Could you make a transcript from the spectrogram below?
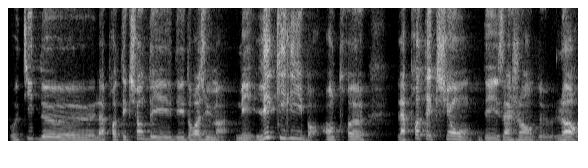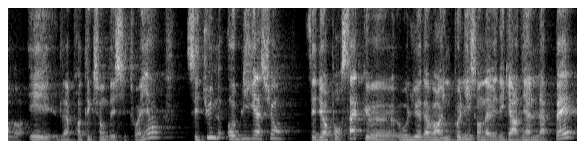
au titre de la protection des droits humains. Mais l'équilibre entre la protection des agents de l'ordre et la protection des citoyens, c'est une obligation. C'est d'ailleurs pour ça qu'au lieu d'avoir une police, on avait des gardiens de la paix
